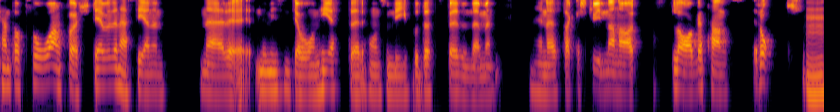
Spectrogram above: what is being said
kan ta tvåan först. Det är väl den här scenen när, eh, nu minns inte jag vad hon heter, hon som ligger på dödsbädden där, men den här stackars kvinnan har lagat hans rock mm.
